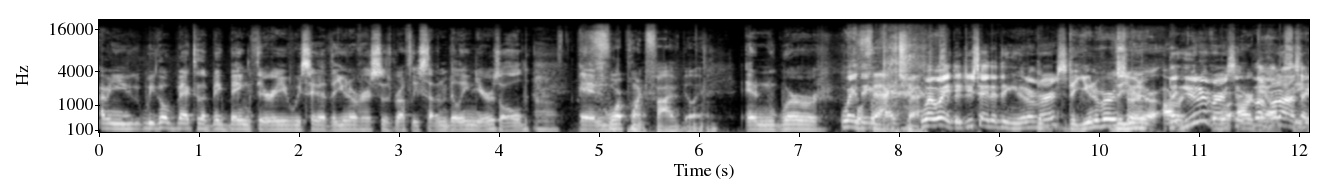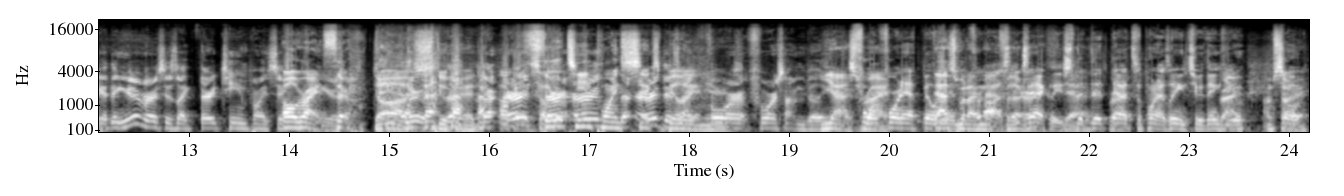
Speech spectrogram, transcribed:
I mean, you, we go back to the Big Bang Theory. We say that the universe is roughly seven billion years old, Uh-huh. and Four point five billion. And we're Wait, the, Fact check. wait, wait! Did you say that the universe? the universe The uni- or our, the universe. Is, or our look, hold on a second. The universe is like thirteen point six. Oh right, Years Thir- old. duh, stupid. The Earth, the Earth- 13.6 the Earth is billion like four, years. four something billion. Yes, years. Four, Right. four and a half billion. That's what I for meant us. for the Earth. exactly. Yeah, so that, that- right. that's the point I was leading to. Thank Right. you. I'm sorry. So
